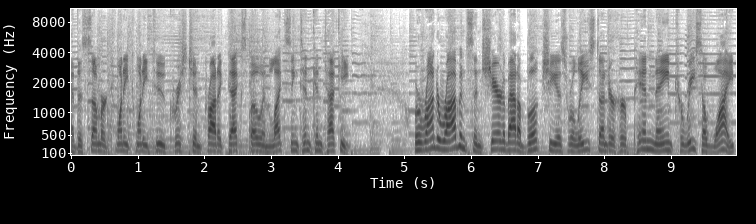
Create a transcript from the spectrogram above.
at the Summer 2022 Christian Product Expo in Lexington, Kentucky where Rhonda Robinson shared about a book she has released under her pen name Teresa White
